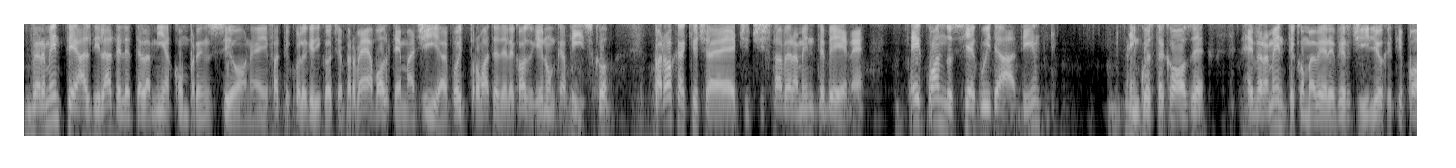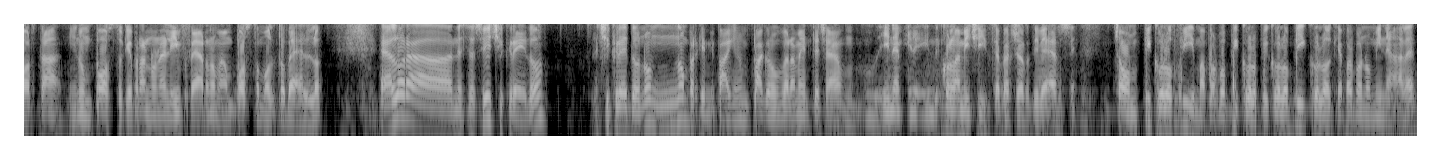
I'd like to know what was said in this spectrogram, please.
veramente al di là delle, della mia comprensione. Infatti, quello che dico, cioè, per me a volte è magia. Voi trovate delle cose che io non capisco, però cacchio c'è, ci, ci sta veramente bene. E quando si è guidati in queste cose è veramente come avere Virgilio che ti porta in un posto che però non è l'inferno ma è un posto molto bello. E allora nel senso io ci credo ci credo non, non, perché mi pagano, mi pagano veramente cioè, in, in, con l'amicizia per certi versi. Ho un piccolo fee, ma proprio piccolo, piccolo, piccolo, che è proprio nominale.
